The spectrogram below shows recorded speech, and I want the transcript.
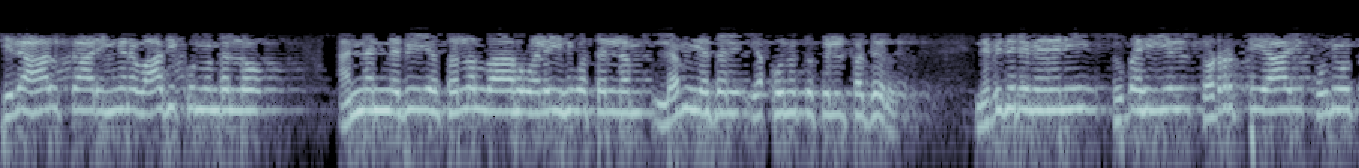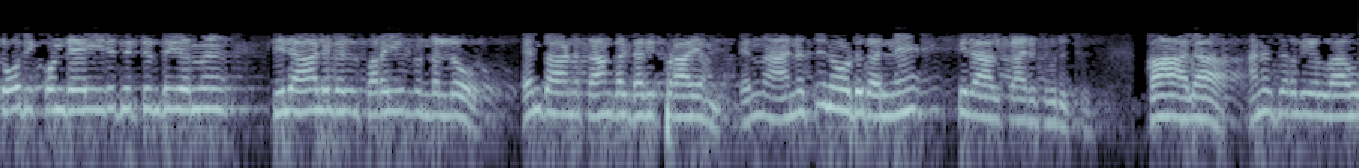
ചില ആൾക്കാർ ഇങ്ങനെ വാദിക്കുന്നുണ്ടല്ലോ. അന്നൻ നബിയ സല്ലല്ലാഹു അലൈഹി വസല്ലം ലം യസൽ യഖുനുതു ഫിൽ ഫജ്ർ. നബി സുബഹിയിൽ തുടർച്ചയായി കുനു തോതിക്കൊണ്ടേ ഇരുന്നിട്ടുണ്ട് എന്ന് ചില ആളുകൾ പറയുന്നുണ്ടല്ലോ. എന്താണ് താങ്കളുടെ അഭിപ്രായം? എന്ന് അനസിനോട് തന്നെ ചില ആൾക്കാർ ചോദിച്ചു. കാല അനസ് റളിയല്ലാഹു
